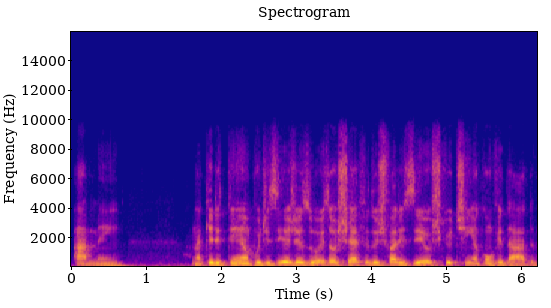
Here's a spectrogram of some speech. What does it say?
Amém. Naquele tempo, dizia Jesus ao chefe dos fariseus que o tinha convidado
